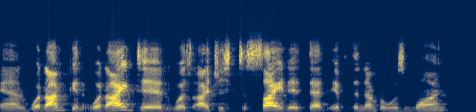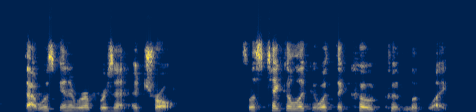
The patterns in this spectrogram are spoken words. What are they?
And what I'm going what I did was I just decided that if the number was 1, that was going to represent a troll. So let's take a look at what the code could look like.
